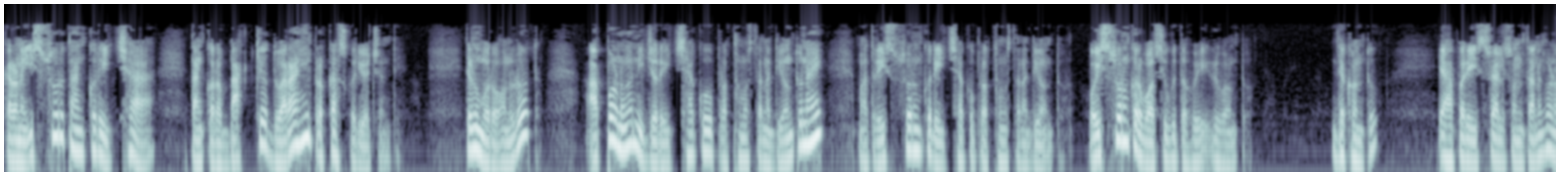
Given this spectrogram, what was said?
କାରଣ ଈଶ୍ୱର ତାଙ୍କର ଇଚ୍ଛା ତାଙ୍କର ବାକ୍ୟ ଦ୍ୱାରା ହିଁ ପ୍ରକାଶ କରିଅଛନ୍ତି। ତେଣୁ ମୋର ଅନୁରୋଧ ଆପଣ ନିଜର ଇଚ୍ଛାକୁ ପ୍ରଥମ ସ୍ଥାନ ଦିଅନ୍ତୁ ନାହିଁ ମାତ୍ର ଈଶ୍ୱରଙ୍କର ଇଚ୍ଛାକୁ ପ୍ରଥମ ସ୍ଥାନ ଦିଅନ୍ତୁ ଓ ଈଶ୍ୱରଙ୍କର ବଶୀଭୂତ ହୋଇ ରୁହନ୍ତୁ। ଦେଖନ୍ତୁ ଏହାପରେ ଇସ୍ରାଏଲ୍ ସନ୍ତାନଗଣ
